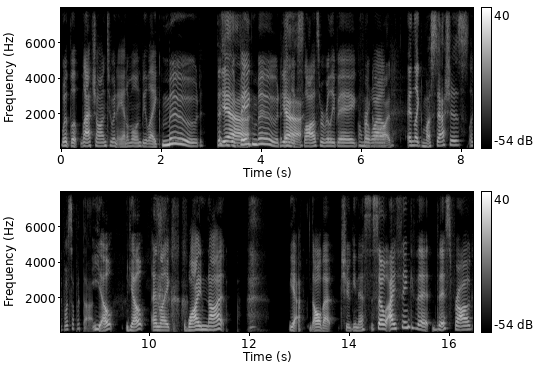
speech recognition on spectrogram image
would l- latch on to an animal and be like, mood. This Yeah. is a big mood. And Yeah. like sloths were really big oh for a while. god and like mustaches like what's up with that Yep. Yep. And like, why not? Yeah, all that chugginess. So I think that this frog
